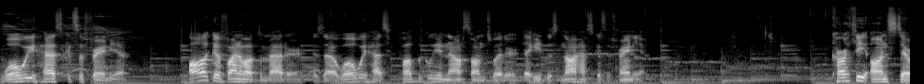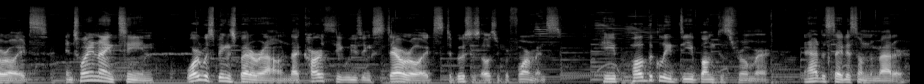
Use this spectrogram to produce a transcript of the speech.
Wowie has schizophrenia. All I can find about the matter is that Wowie has publicly announced on Twitter that he does not have schizophrenia. Karthy on steroids. In 2019, Word was being spread around that Karthy was using steroids to boost his OC performance. He publicly debunked this rumor and had to say this on the matter.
